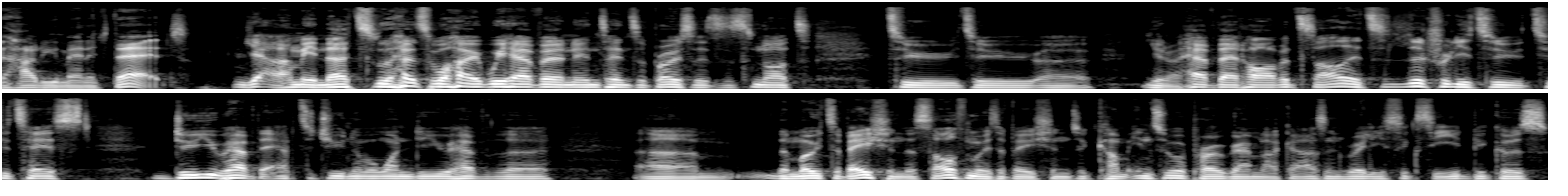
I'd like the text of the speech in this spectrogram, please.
how do you manage that? Yeah, I mean that's that's why we have an intensive process. It's not to to uh, you know have that Harvard style. It's literally to to test: do you have the aptitude? Number one, do you have the um, the motivation, the self motivation to come into a program like ours and really succeed because,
